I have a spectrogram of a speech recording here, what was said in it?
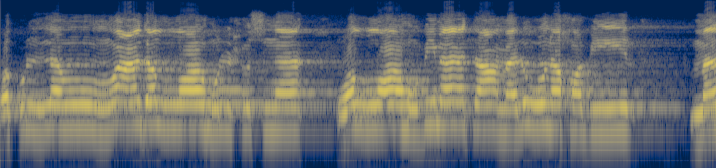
وكلا وعد الله الحسنى والله بما تعملون خبير. من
